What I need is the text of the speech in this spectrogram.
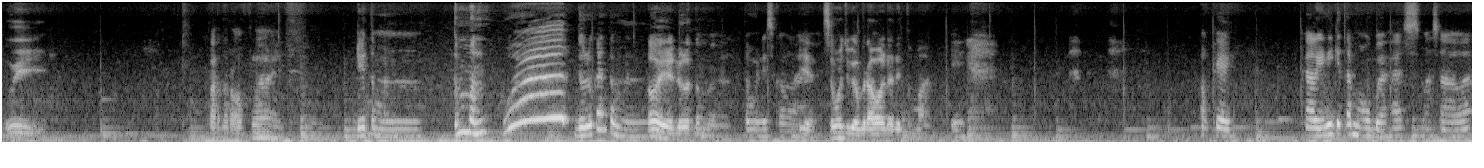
Wih. Partner of life. Dia temen, Temen. Dulu kan temen, Oh iya, dulu temen. temen di sekolah. Iya, semua juga berawal dari teman. Iya. Oke, kali ini kita mau bahas masalah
